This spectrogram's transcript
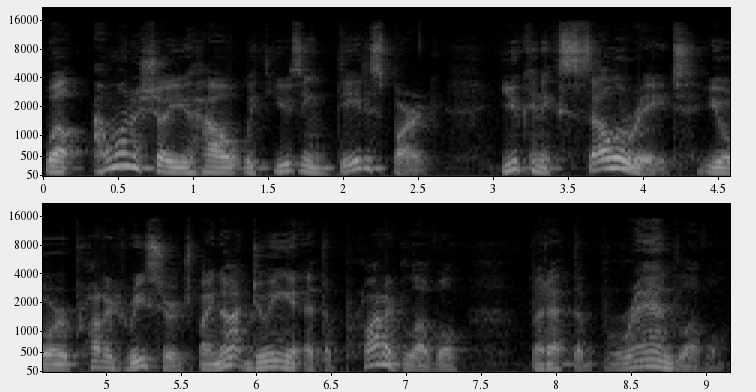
Well, I want to show you how, with using DataSpark, you can accelerate your product research by not doing it at the product level, but at the brand level.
